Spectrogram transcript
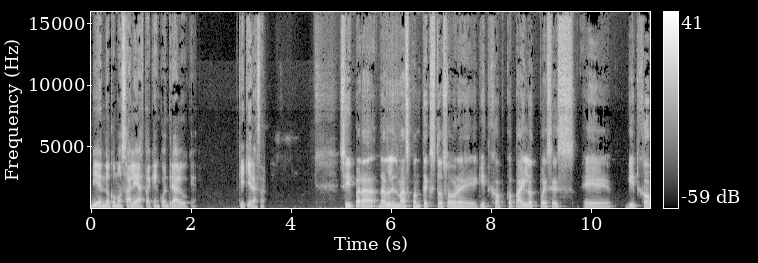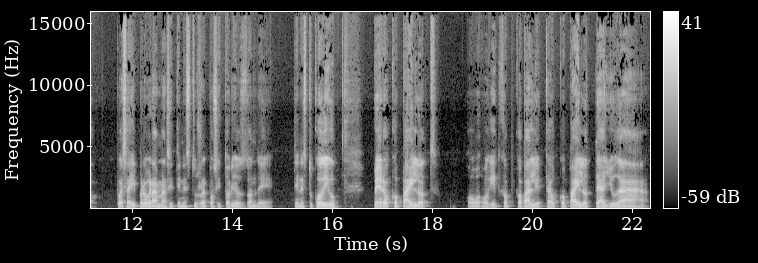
viendo cómo sale hasta que encuentre algo que, quiera hacer. Sí, para darles más contexto sobre GitHub Copilot, pues es eh, GitHub, pues ahí programas y tienes tus repositorios donde tienes tu código, pero Copilot o, GitHub Copilot, Copilot, te ayuda a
